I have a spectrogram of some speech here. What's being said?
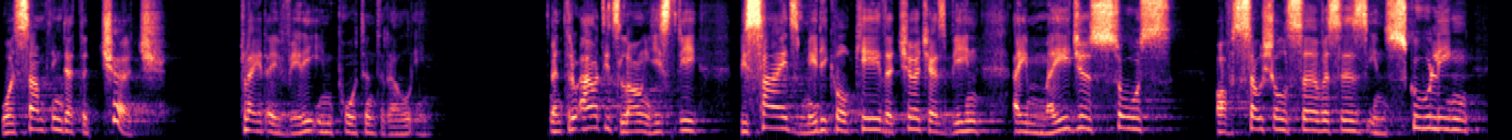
was something that the church played a very important role in. And throughout its long history, besides medical care, the church has been a major source of social services in schooling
